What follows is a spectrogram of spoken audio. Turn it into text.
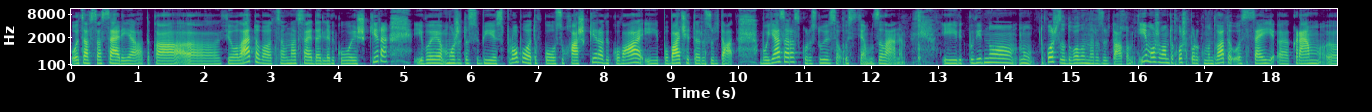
оця вся серія така е, фіолетова, це вона вся йде для вікової шкіри, і ви можете собі спробувати, в кого суха шкіра вікова, і побачити результат. Бо я зараз користуюся ось цим зеленим. І відповідно, ну також задоволена результатом. І можу вам також порекомендувати ось цей е, крем е,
